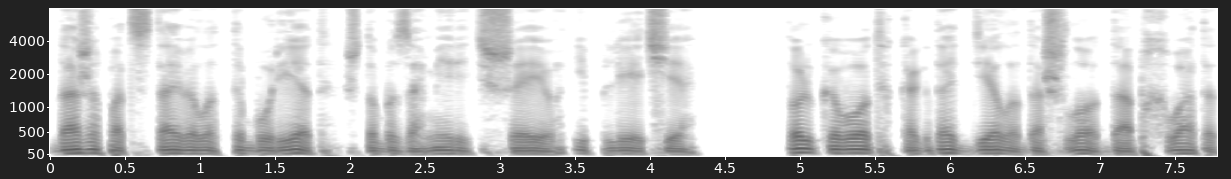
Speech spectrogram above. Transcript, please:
Даже подставила табурет, чтобы замерить шею и плечи. Только вот, когда дело дошло до обхвата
